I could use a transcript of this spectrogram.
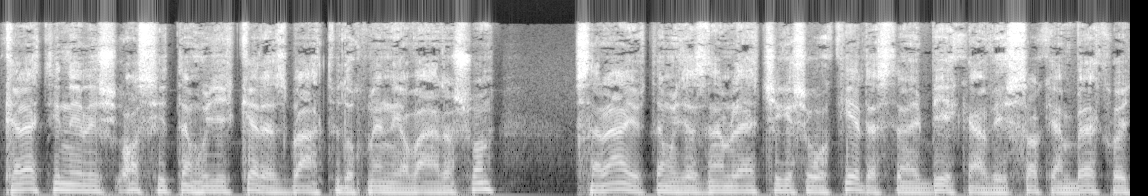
keletinél, és azt hittem, hogy egy keresztbe át tudok menni a városon. Aztán rájöttem, hogy ez nem lehetséges, akkor kérdeztem egy BKV szakembert, hogy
